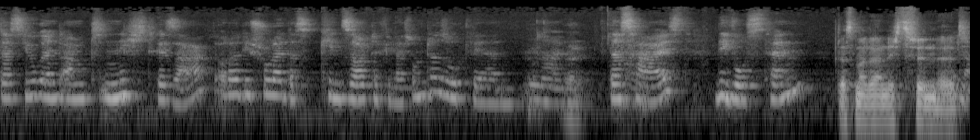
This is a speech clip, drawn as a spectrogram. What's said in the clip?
das Jugendamt nicht gesagt oder die Schule, das Kind sollte vielleicht untersucht werden? Nein. Das heißt, die wussten, Dass man da nichts findet. genau.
